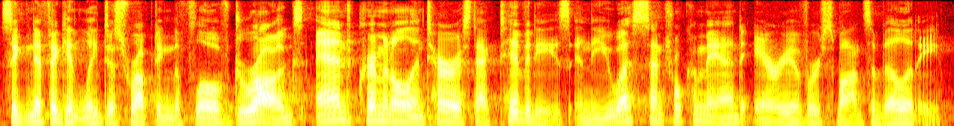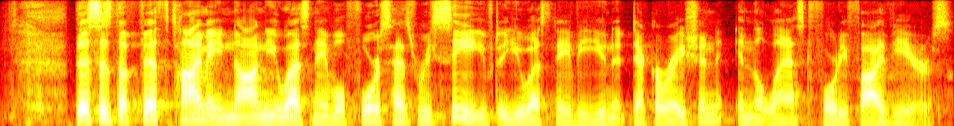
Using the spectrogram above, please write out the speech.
significantly disrupting the flow of drugs and criminal and terrorist activities in the U.S. Central Command area of responsibility. This is the fifth time a non-U.S. naval force has received a U.S. Navy unit decoration in the last 45 years.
